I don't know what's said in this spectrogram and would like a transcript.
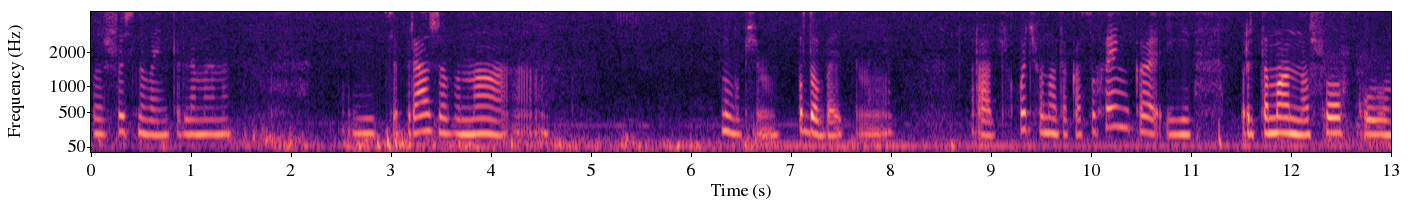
То щось новеньке для мене. І ця пряжа, вона, е, ну, в общем, подобається мені. Раджу. Хоч вона така сухенька і притаманна шовку,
